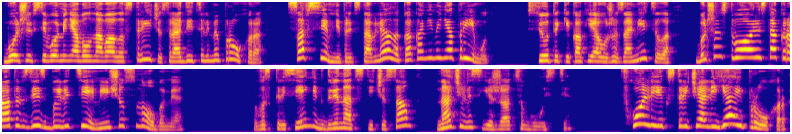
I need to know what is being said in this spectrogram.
Больше всего меня волновала встреча с родителями Прохора. Совсем не представляла, как они меня примут. Все-таки, как я уже заметила, большинство аристократов здесь были теми еще снобами. В воскресенье к 12 часам начали съезжаться гости. В холле их встречали я и Прохор,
